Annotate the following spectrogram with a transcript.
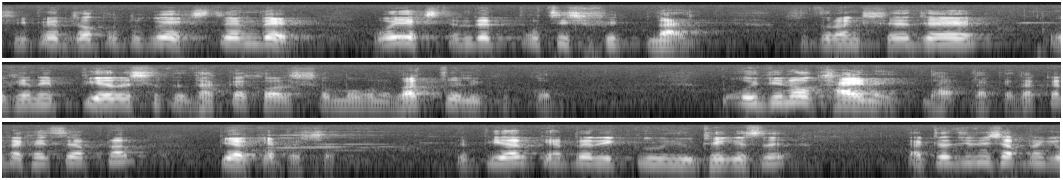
শিপের যতটুকু এক্সটেন্ডেড ওই এক্সটেন্ডেড পঁচিশ ফিট নাই। সুতরাং সে যে ওখানে পিয়ারের সাথে ধাক্কা খাওয়ার সম্ভাবনা ভার্চুয়ালি খুব কম। ওই দিনেও খায় নাই। ধাক্কা, ধাক্কাটা খাইছে আপনার পিয়ার ক্যাপের সাথে। তো পিয়ার ক্যাপের একটু উঠে গেছে। একটা জিনিস আপনাকে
